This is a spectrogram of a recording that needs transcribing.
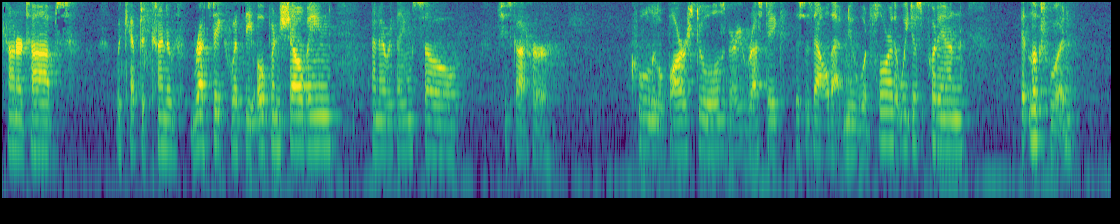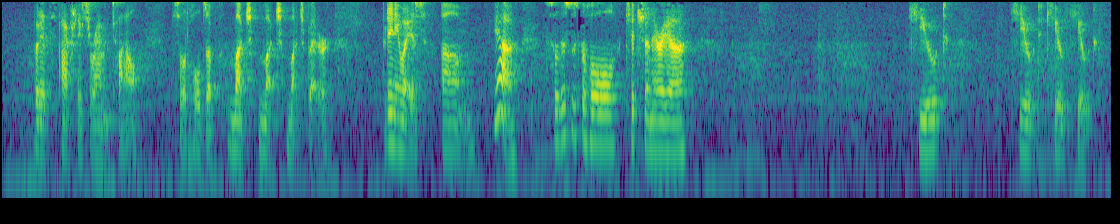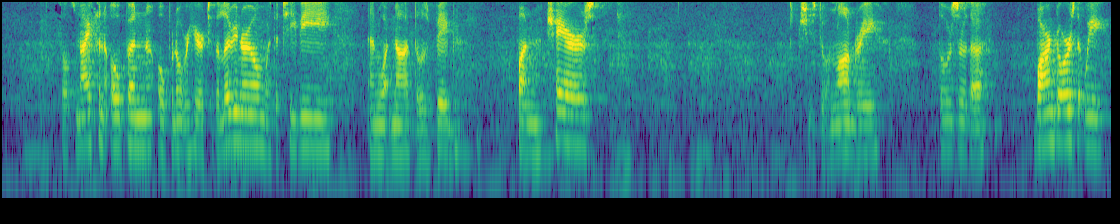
countertops. We kept it kind of rustic with the open shelving and everything. So she's got her cool little bar stools, very rustic. This is all that new wood floor that we just put in. It looks wood, but it's actually ceramic tile. So it holds up much, much, much better. But anyways, um, yeah. So this is the whole kitchen area. Cute cute, cute, cute. So it's nice and open, open over here to the living room with the TV and whatnot, those big fun chairs. She's doing laundry. Those are the barn doors that we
